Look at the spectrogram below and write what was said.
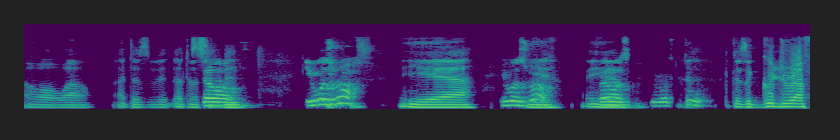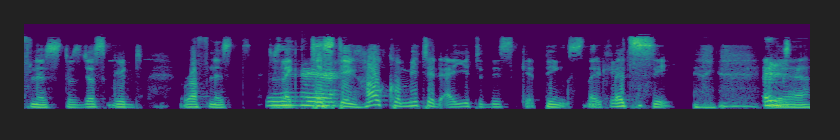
oh wow that was that so been. it was rough. Yeah. It was rough. Yeah. yeah. It was, it was cool. It was a good roughness. It was just good roughness. It was like testing. How committed are you to these things? Like, let's see. yeah.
